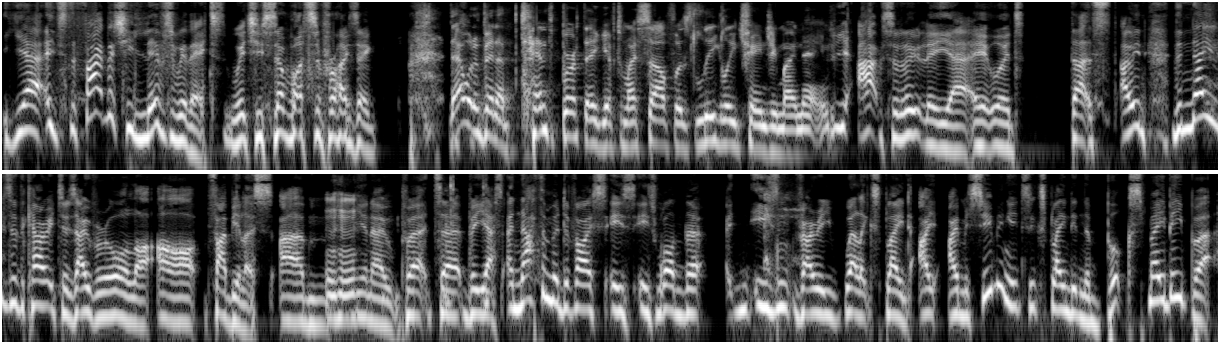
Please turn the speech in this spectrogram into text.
Yeah, it's the fact that she lives with it, which is somewhat surprising that would have been a 10th birthday gift to myself was legally changing my name. Yeah, absolutely. Yeah, it would. That's, I mean, the names of the characters overall are, are fabulous. Um, mm-hmm. you know, but, uh, but yes, anathema device is, is one that isn't very well explained. I, I'm assuming it's explained in the books, maybe, but,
